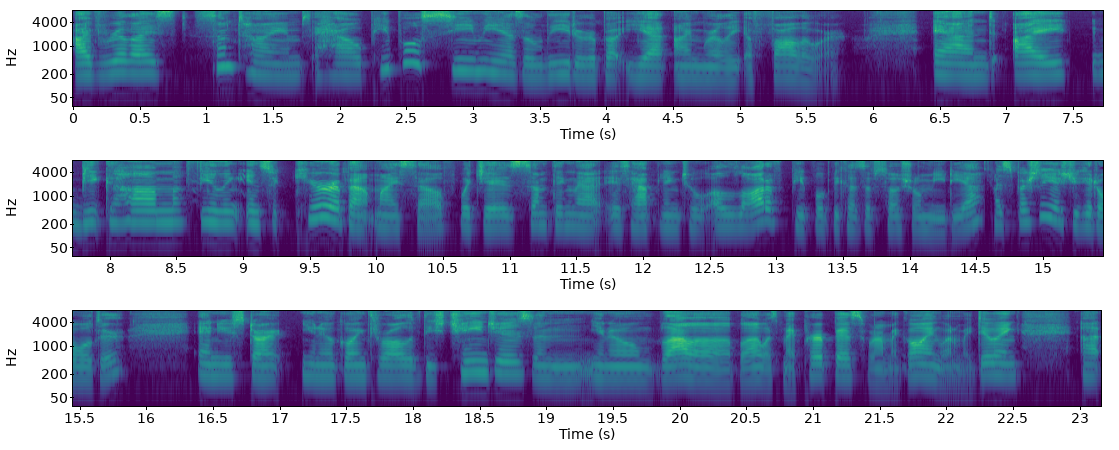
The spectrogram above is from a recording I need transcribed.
I've realized sometimes how people see me as a leader, but yet I'm really a follower and I become feeling insecure about myself, which is something that is happening to a lot of people because of social media, especially as you get older and you start, you know, going through all of these changes and, you know, blah, blah, blah, what's my purpose? Where am I going? What am I doing? Uh,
